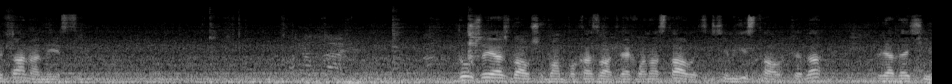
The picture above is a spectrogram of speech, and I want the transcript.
Плита на місці. Дуже я ждав, щоб вам показати, як вона ставиться, чим її ставити, да? глядачі.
